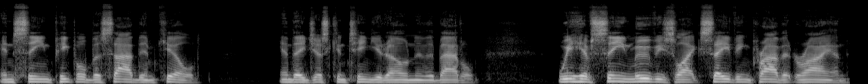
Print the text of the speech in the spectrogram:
and seen people beside them killed, and they just continued on in the battle. We have seen movies like Saving Private Ryan,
